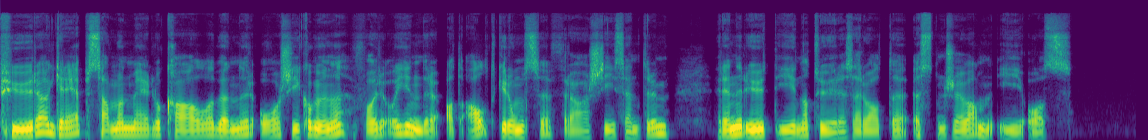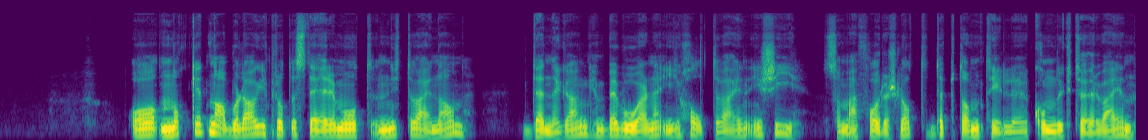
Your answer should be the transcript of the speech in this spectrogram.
Pura grep sammen med lokale bønder og Ski kommune for å hindre at alt grumset fra Ski sentrum renner ut i naturreservatet Østensjøvann i Ås. Og nok et nabolag protesterer mot nytt veinavn, denne gang beboerne i Holteveien i Ski som er foreslått døpt om til Konduktørveien.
